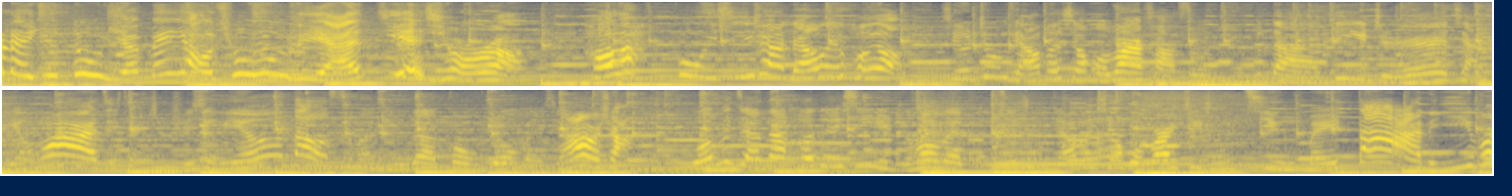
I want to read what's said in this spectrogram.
类运动员没要求用脸接球啊？好了，恭喜上两位朋友，请中奖的小伙伴发送的地址加电话再加真实姓名到四文。的公众微信号上，我们将在核对信息之后，为本次中奖的小伙伴寄出精美大礼一份。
